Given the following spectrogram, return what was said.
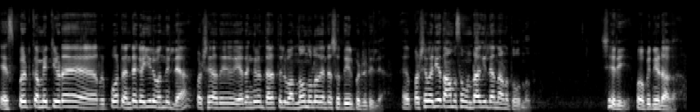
എക്സ്പേർട്ട് കമ്മിറ്റിയുടെ റിപ്പോർട്ട് എന്റെ കയ്യിൽ വന്നില്ല. പക്ഷേ അത് ഏതെങ്കിലും തരത്തിൽ വന്നോ എന്നുള്ളത് എന്റെ ശ്രദ്ധയിൽപ്പെട്ടിട്ടില്ല. പക്ഷേ വലിയ താമസം ഉണ്ടാകില്ല എന്നാണ് തോന്നുന്നത്. ശരി അപ്പോൾ പിന്നീടാകാം.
